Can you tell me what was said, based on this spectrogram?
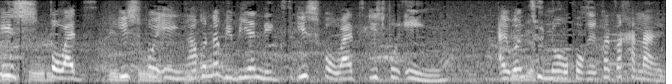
ish for what? Baby, Ish for sorry. eng. Ha gona bibi ya nix. Ish for what? Ish for eng. I want to know gore go tsagalang.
